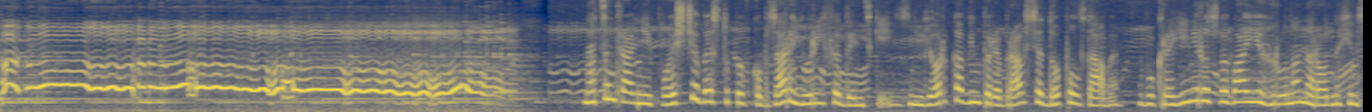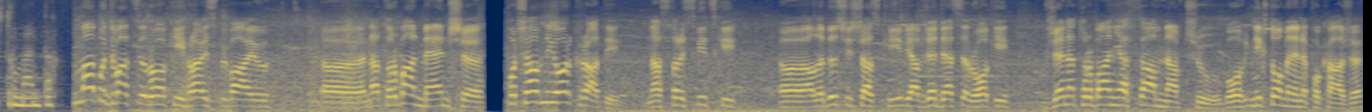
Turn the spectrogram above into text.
панове На центральній площі виступив кобзар Юрій Фединський. З Нью-Йорка він перебрався до Полтави. В Україні розвиває гру на народних інструментах. Мабуть, 20 років граю, співаю, е, на турбан менше. Почав Нью-Йорк грати на Старосвітській, е, але більшість час в Києві, я вже 10 років. Вже на турбан я сам навчу, бо ніхто мене не покаже.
